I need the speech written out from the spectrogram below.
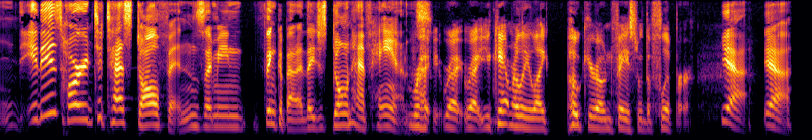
it is hard to test dolphins. I mean, think about it. They just don't have hands. Right, right, right. You can't really like poke your own face with a flipper. Yeah, yeah.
